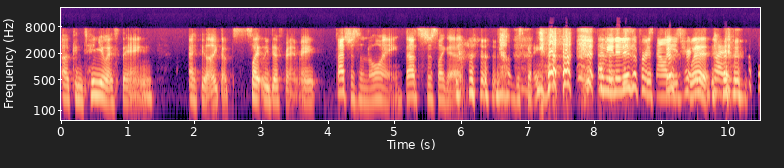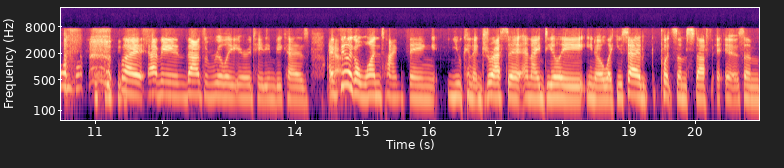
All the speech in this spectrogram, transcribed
a continuous thing, I feel like that's slightly different, right? That's just annoying. That's just like a no, I'm just kidding. I mean, it is a personality trait, but, but, I mean, that's really irritating because yeah. I feel like a one-time thing you can address it and ideally, you know, like you said, put some stuff, eh, eh, some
